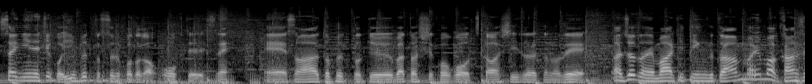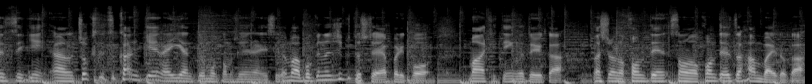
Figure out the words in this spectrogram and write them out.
最近ね、結構インプットすることが多くてですね、えー、そのアウトプットという場としてここを使わせていただくので、まあ、ちょっとね、マーケティングとあんまりまあ間接的に、あの直接関係ないやんって思うかもしれないですけど、まあ、僕の軸としてはやっぱりこう、マーケティングというか、まあ、そのコンテンツ、そのコンテンツ販売とか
